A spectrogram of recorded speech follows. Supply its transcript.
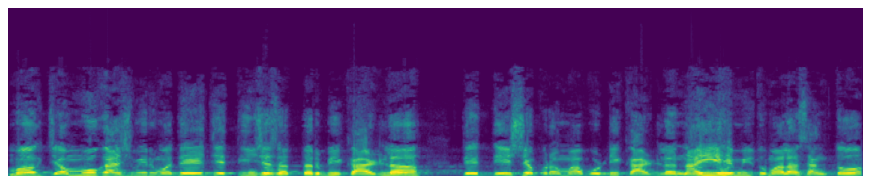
मग जम्मू काश्मीरमध्ये जे तीनशे सत्तर बी काढलं ते देशप्रमापोटी काढलं नाही हे मी तुम्हाला सांगतो.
